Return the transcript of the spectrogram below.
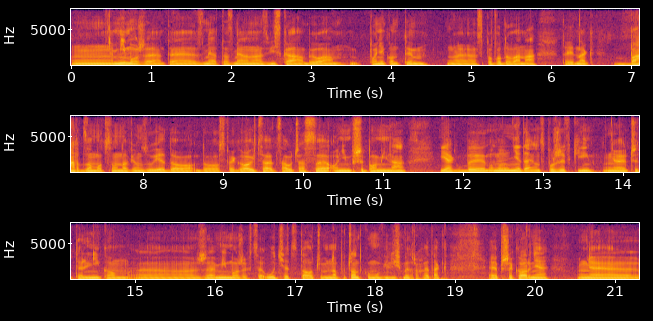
mm, mimo że te, ta zmiana nazwiska była poniekąd tym spowodowana, to jednak bardzo mocno nawiązuje do, do swojego ojca, cały czas e, o nim przypomina, jakby m, nie dając pożywki e, czytelnikom, e, że mimo, że chce uciec, to o czym na początku mówiliśmy trochę tak e, przekornie, e,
